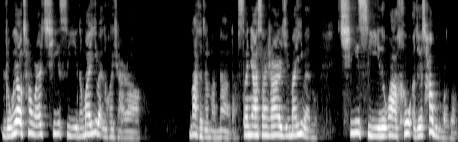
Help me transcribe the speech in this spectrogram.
荣耀畅玩七 C 能卖一百多块钱啊？那可真完蛋了！三加三十二 G 卖一百多，七 C 的话和我这差不多吧？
